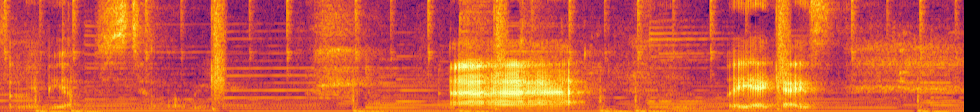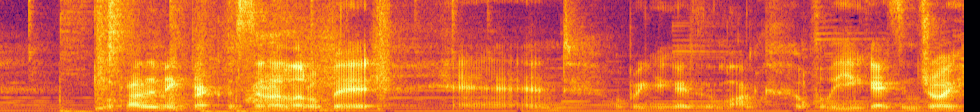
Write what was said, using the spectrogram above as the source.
So maybe I'll just tell what we do. Ah, but yeah guys, we'll probably make breakfast in a little bit and we'll bring you guys along. Hopefully you guys enjoy.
